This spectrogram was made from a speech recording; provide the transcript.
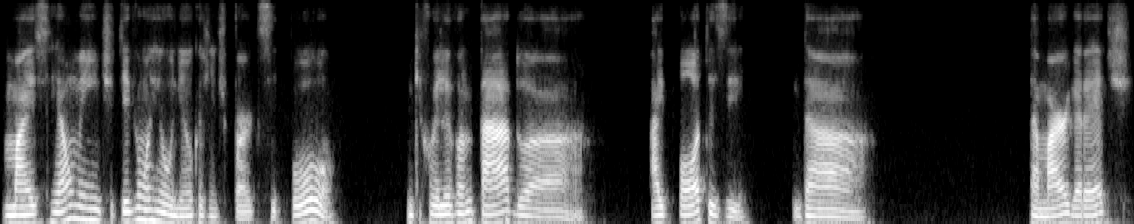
mas realmente teve uma reunião que a gente participou em que foi levantado a, a hipótese da, da Margaret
